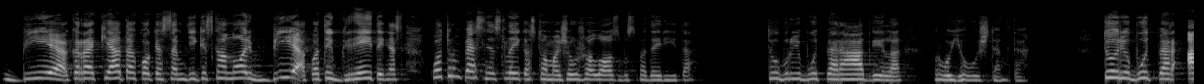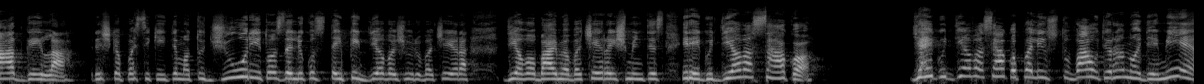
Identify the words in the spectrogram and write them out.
bėg, raketą kokią samdykis, ką nori, bėg, o taip greitai, nes kuo trumpesnis laikas, tuo mažiau žalos bus padaryta. Turi būti per atgailą krauju uždengta. Turi būti per atgailą, reiškia pasikeitimą. Tu žiūri į tuos dalykus taip, kaip Dievas žiūri, va čia yra Dievo baime, va čia yra išmintis. Ir jeigu Dievas sako, Jeigu Dievas sako, paleistuvauti yra nuodėmė,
